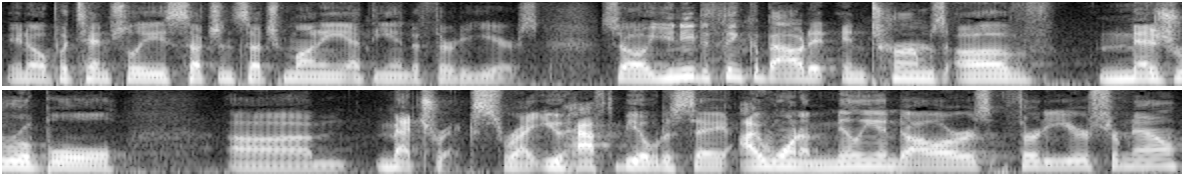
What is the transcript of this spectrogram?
you know, potentially such and such money at the end of 30 years. So you need to think about it in terms of measurable um, metrics, right? You have to be able to say, I want a million dollars 30 years from now.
